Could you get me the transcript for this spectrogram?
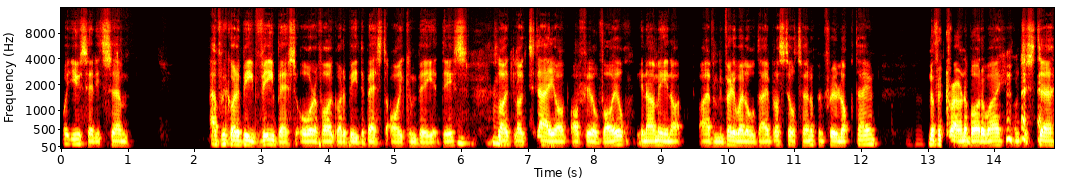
What you said, it's um, have we got to be the best, or have I got to be the best I can be at this? It's like like today, I, I feel vile. You know what I mean? I, I haven't been very well all day, but I still turn up and through lockdown. Mhm. Nothing corona, by the way. I'm just uh,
